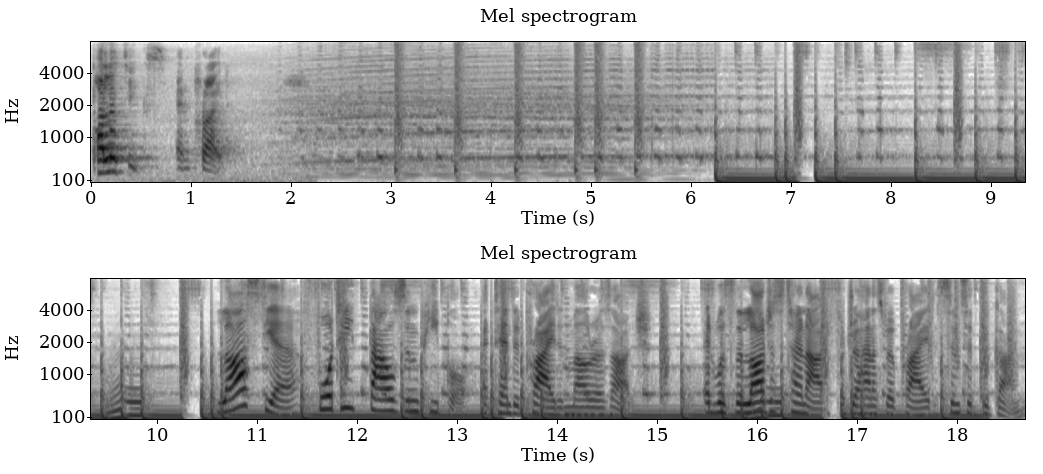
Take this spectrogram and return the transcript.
politics, and pride. Last year, 40,000 people attended Pride in Melrose Arch. It was the largest turnout for Johannesburg Pride since it began.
